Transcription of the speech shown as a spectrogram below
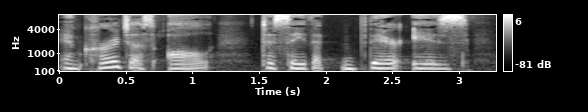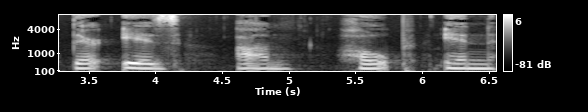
encourage us all to say that there is, there is, um, hope in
